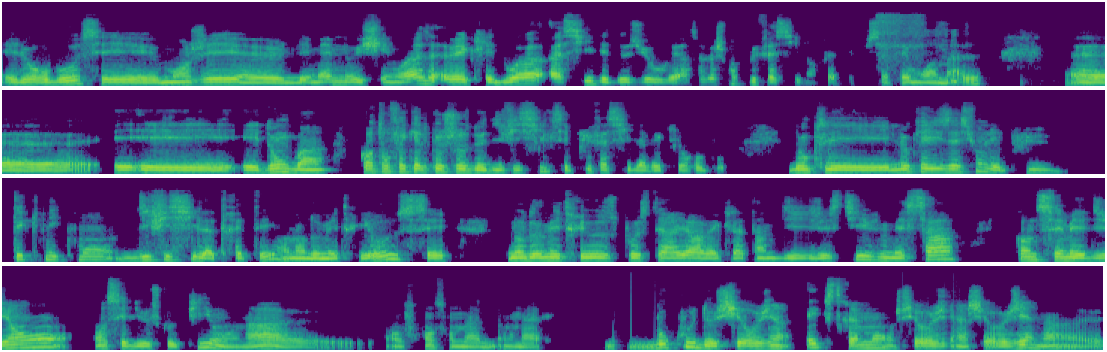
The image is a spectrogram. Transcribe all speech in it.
Et le robot, c'est manger euh, les mêmes nouilles chinoises avec les doigts assis, les deux yeux ouverts. C'est vachement plus facile en fait, et puis ça fait moins mal. Euh, et, donc, ben, quand on fait quelque chose de difficile, c'est plus facile avec le robot. Donc, les localisations les plus techniquement difficile à traiter en endométriose, c'est l'endométriose postérieure avec l'atteinte digestive, mais ça, Quand c'est médian, en célioscopie, on a, en France, on a, beaucoup de chirurgiens extrêmement, chirurgiens, chirurgiennes, hein,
